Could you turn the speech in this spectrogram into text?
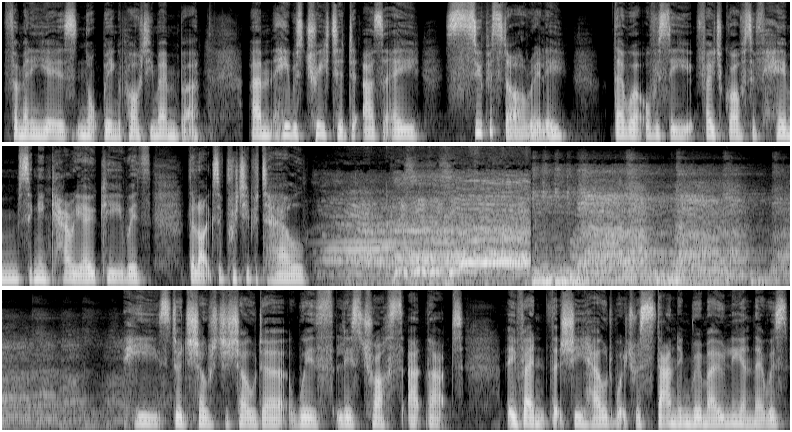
for many years, not being a party member, um, he was treated as a superstar, really. There were obviously photographs of him singing karaoke with the likes of Priti Patel. He stood shoulder to shoulder with Liz Truss at that event that she held, which was standing room only, and there was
